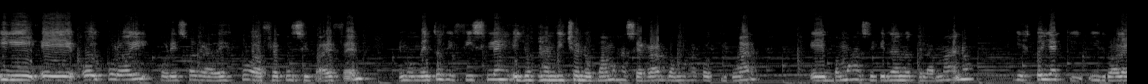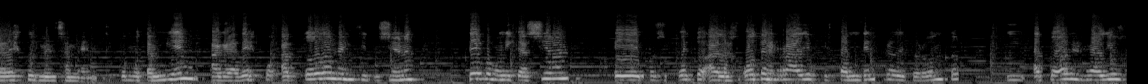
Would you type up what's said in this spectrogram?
Y eh, hoy por hoy, por eso agradezco a Frequency 5 FM. En momentos difíciles, ellos han dicho, nos vamos a cerrar, vamos a continuar, eh, vamos a seguir dándote la mano. Y estoy aquí y lo agradezco inmensamente. Como también agradezco a todas las instituciones de comunicación, eh, por supuesto a las otras radios que están dentro de Toronto y a todas las radios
